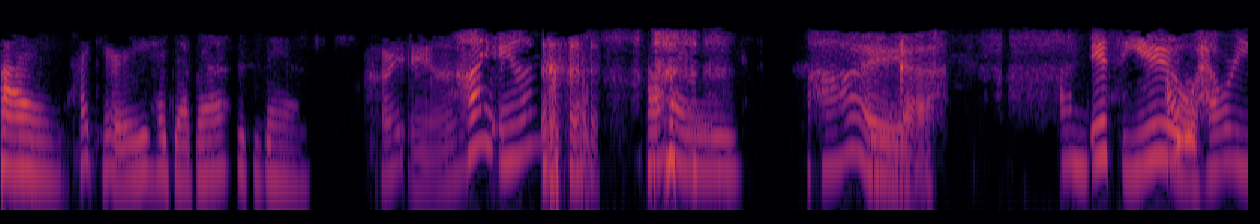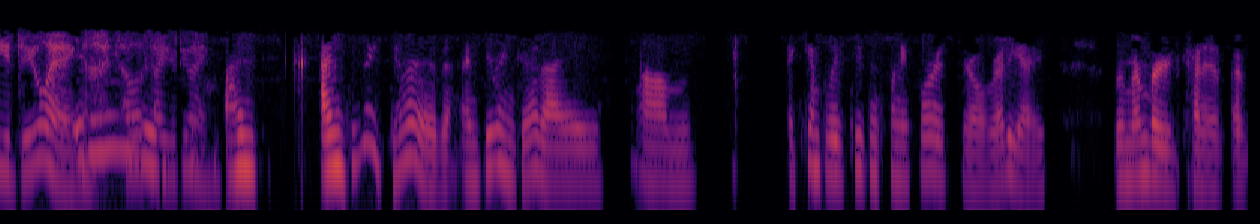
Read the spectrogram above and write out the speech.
Hi, hi, Carrie. Hi, Deborah. This is Anne. Hi, Anne. Hi, Anne. hi. Hi. Um, it's you. Was, How are you doing? Tell us how you're doing. I'm I'm doing good. I'm doing good. I um I can't believe season 24 is here already. I remembered kind of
